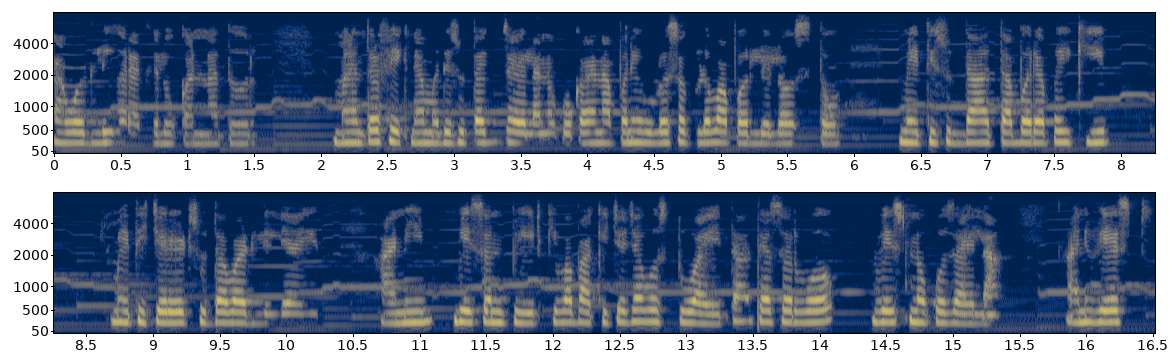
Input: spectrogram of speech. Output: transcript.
आवडली घरातल्या लोकांना तर. मग नंतर फेकण्यामध्ये सुद्धा जायला नको कारण आपण एवढं सगळं वापरलेलं असतं. मेथीसुद्धा आता बऱ्यापैकी मेथीचे रेटसुद्धा वाढलेले आहेत. आणि बेसन पीठ किंवा बाकीच्या ज्या वस्तू आहेत त्या- सर्व वेस्ट नको जायला. आणि वेस्ट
